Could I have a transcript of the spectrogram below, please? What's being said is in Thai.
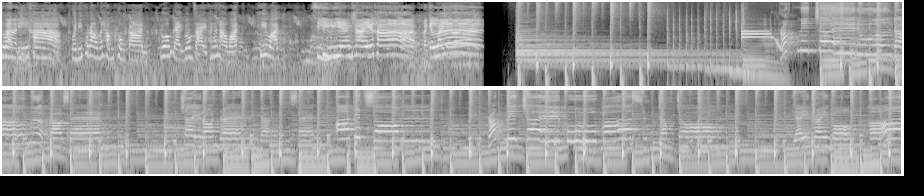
สวัสดีค่ะ วันนี้พวกเรามาทำโครงการร่วมแรงร่วมใจพัฒนาวัดที่วัดสีเลียงชัยค่ะ ไปกันเลย Rock me ใหญ่ใครมองหา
